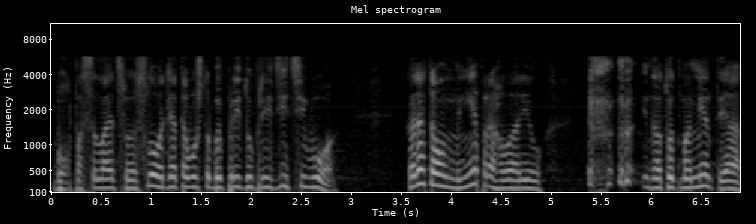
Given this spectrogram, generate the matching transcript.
Бог посылает свое слово для того, чтобы предупредить его. Когда-то он мне проговорил, и на тот момент я,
